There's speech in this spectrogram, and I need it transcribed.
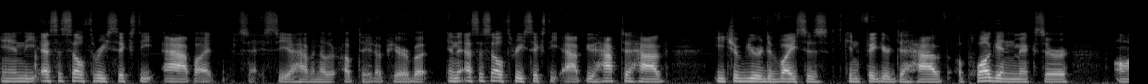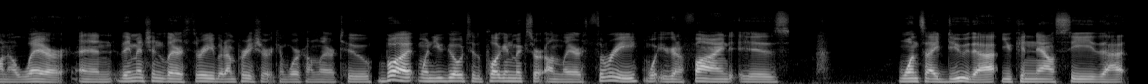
in the SSL 360 app, I see I have another update up here, but in the SSL 360 app, you have to have each of your devices configured to have a plugin mixer on a layer and they mentioned layer 3 but I'm pretty sure it can work on layer 2 but when you go to the plugin mixer on layer 3 what you're going to find is once I do that you can now see that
